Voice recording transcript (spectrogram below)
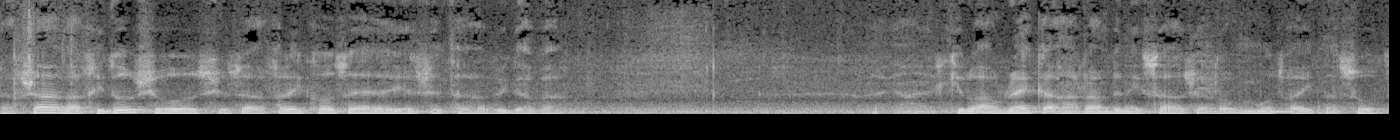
ועכשיו החידוש הוא שזה אחרי כל זה יש את ה"וגבה". כאילו הרקע הרם ונישא, שהרוממות וההתנסות,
